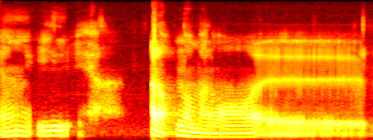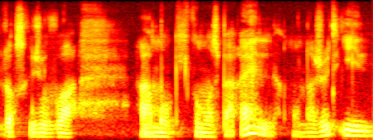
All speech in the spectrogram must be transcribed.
un, il un. Alors, normalement, euh, lorsque je vois un mot qui commence par L, on ajoute il,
